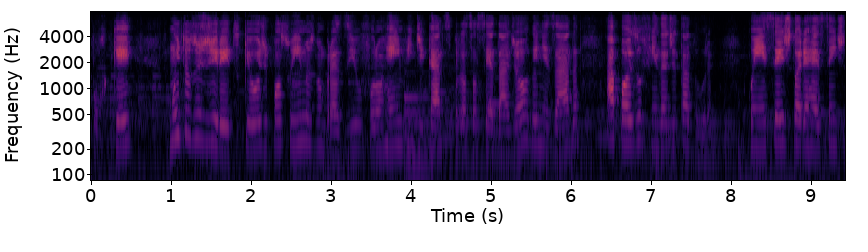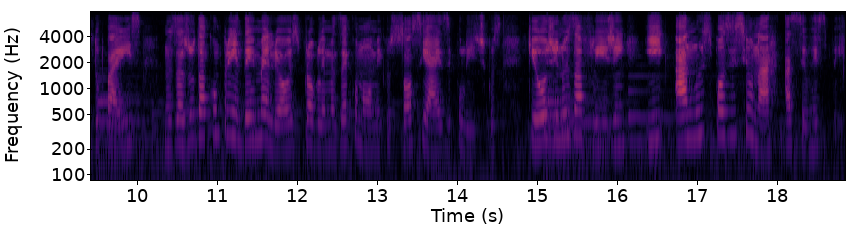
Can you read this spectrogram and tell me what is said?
Porque Muitos dos direitos que hoje possuímos no Brasil foram reivindicados pela sociedade organizada após o fim da ditadura. Conhecer a história recente do país nos ajuda a compreender melhor os problemas econômicos, sociais e políticos que hoje nos afligem e a nos posicionar a seu respeito.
